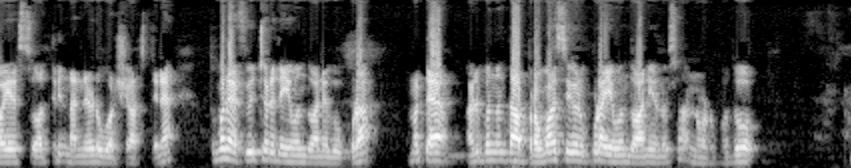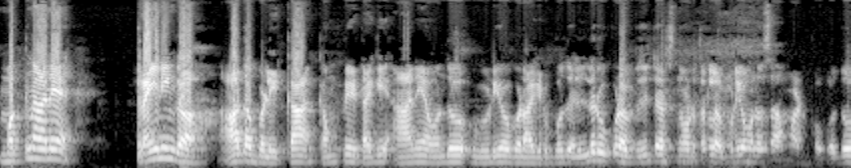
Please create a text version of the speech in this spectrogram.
ವಯಸ್ಸು, ಹತ್ತರಿಂದ ಹನ್ನೆರಡು ವರ್ಷ ಅಷ್ಟೇನೆ. ತುಂಬಾನೇ ಫ್ಯೂಚರ್ ಇದೆ ಈ ಒಂದು ಆನೆಗೂ ಕೂಡ. ಮತ್ತೆ ಅಲ್ಲಿ ಬಂದಂತಹ ಪ್ರವಾಸಿಗರು ಕೂಡ ಈ ಒಂದು ಆನೆಯನ್ನು ಸಹ ನೋಡಬಹುದು ಮಕ್ಕನ ಆನೆ ಟ್ರೈನಿಂಗ್ ಆದ ಬಳಿಕ ಕಂಪ್ಲೀಟ್ ಆಗಿ ಆನೆಯ ಒಂದು ವಿಡಿಯೋಗಳಾಗಿರ್ಬೋದು ಎಲ್ಲರೂ ಕೂಡ ವಿಸಿಟರ್ಸ್ ನೋಡ್ತಾರಲ್ಲ ವಿಡಿಯೋವನ್ನು ಸಹ ಮಾಡ್ಕೋಬಹುದು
